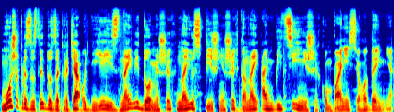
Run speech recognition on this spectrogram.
може призвести до закриття однієї з найвідоміших, найуспішніших та найамбіційніших компаній сьогодення.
